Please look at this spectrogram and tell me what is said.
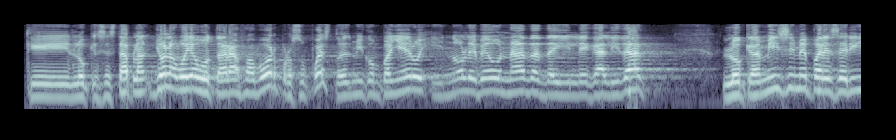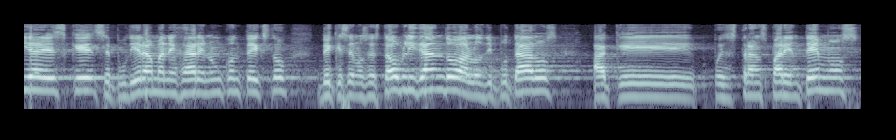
que lo que se está planteando, yo la voy a votar a favor, por supuesto, es mi compañero y no le veo nada de ilegalidad. Lo que a mí sí me parecería es que se pudiera manejar en un contexto de que se nos está obligando a los diputados a que pues transparentemos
